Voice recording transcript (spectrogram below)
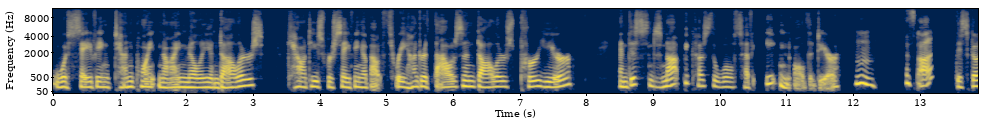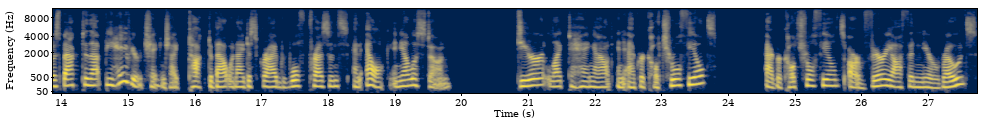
was saving $10.9 million. Counties were saving about $300,000 per year. And this is not because the wolves have eaten all the deer. Hmm. It's not? This goes back to that behavior change I talked about when I described wolf presence and elk in Yellowstone. Deer like to hang out in agricultural fields. Agricultural fields are very often near roads.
